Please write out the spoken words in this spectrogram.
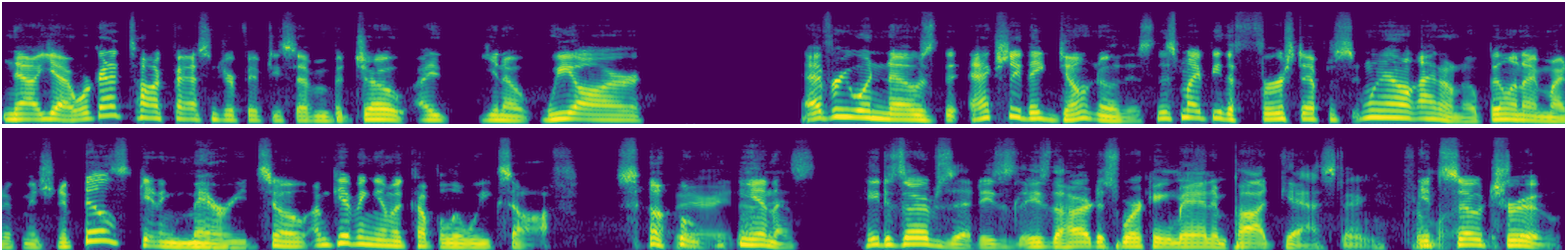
Now, yeah, we're going to talk Passenger 57, but Joe, I, you know, we are. Everyone knows that. Actually, they don't know this. This might be the first episode. Well, I don't know. Bill and I might have mentioned it. Bill's getting married, so I'm giving him a couple of weeks off. So, Very you know. He deserves it. He's he's the hardest working man in podcasting. it's so true.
